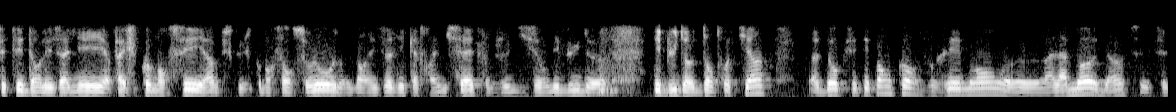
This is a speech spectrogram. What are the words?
c'était dans les années enfin j'ai commencé hein, puisque j'ai commencé en solo donc dans les années 97 comme je le disais en début de début d'entretien donc c'était pas encore vraiment euh, à la mode, hein, c'est,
